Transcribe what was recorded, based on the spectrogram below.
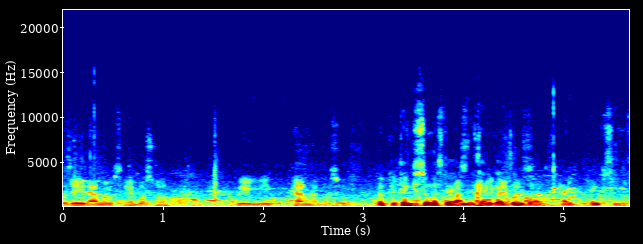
अझै राम्रोसँगै बस्नु कामना गर्छु। Okay thank you so much दाइ हामीलाई जानकारी दिनुभयो। है थ्याङ्क यू सो मच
